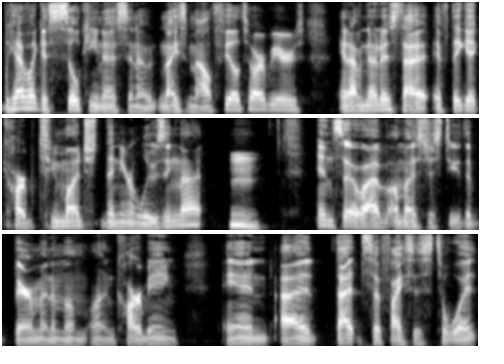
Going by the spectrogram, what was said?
we have like a silkiness and a nice mouthfeel to our beers, and I've noticed that if they get carb too much, then you're losing that. Hmm. And so I almost just do the bare minimum on carbing, and uh, that suffices to what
